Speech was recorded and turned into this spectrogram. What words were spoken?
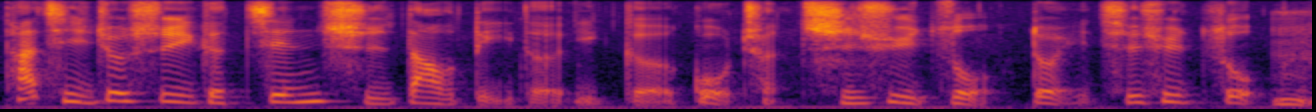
它其实就是一个坚持到底的一个过程，持续做，对，持续做，嗯。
